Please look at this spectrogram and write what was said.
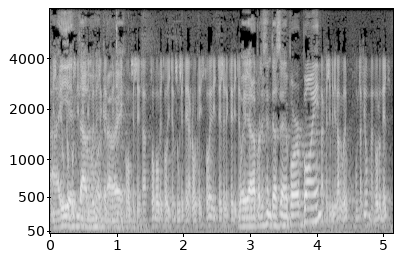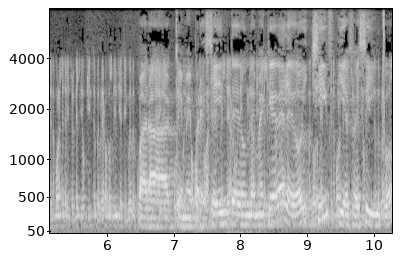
Ahí estamos otra vez. Voy a la presentación de PowerPoint. Para que me presente donde me quede, le doy Shift y F5.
